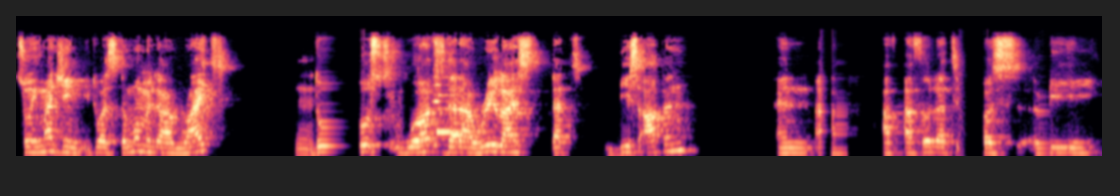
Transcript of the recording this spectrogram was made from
So imagine it was the moment I write Mm. those, those words that I realized that this happened, and uh, I, I thought that it was really,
